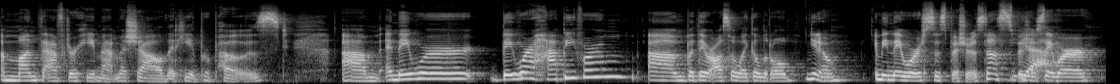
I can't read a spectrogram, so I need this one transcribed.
a month after he met Michelle that he had proposed. Um, and they were they were happy for him, um, but they were also like a little, you know, I mean, they were suspicious. Not suspicious. Yeah. They were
